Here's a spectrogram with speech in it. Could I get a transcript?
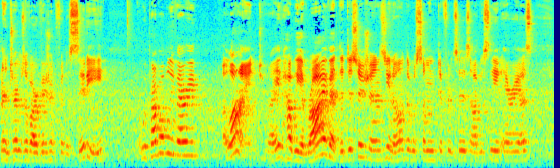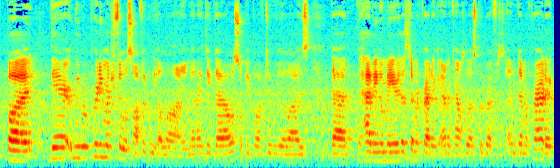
in terms of our vision for the city, we're probably very aligned, right? How we arrive at the decisions, you know, there was some differences obviously in areas, but there we were pretty much philosophically aligned. And I think that also people have to realize that having a mayor that's Democratic and a council that's progressive and Democratic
